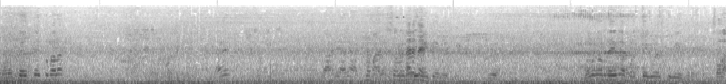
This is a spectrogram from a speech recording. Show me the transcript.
ओळखता येत नाही तुम्हाला? अरे गाडी अरे अख्ख्या महाराष्ट्रामध्ये माहिती आहे म्हणजे. बरोबर नाही ना प्रत्येक वेळेस तुम्ही इकडे चला.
